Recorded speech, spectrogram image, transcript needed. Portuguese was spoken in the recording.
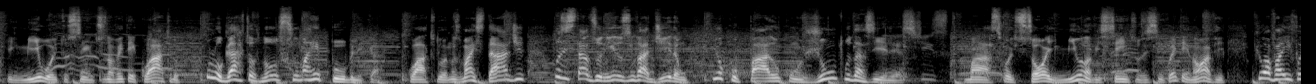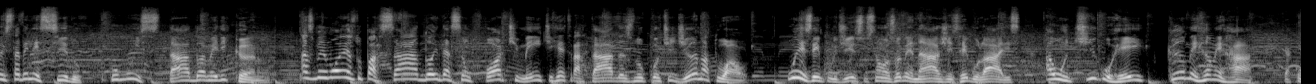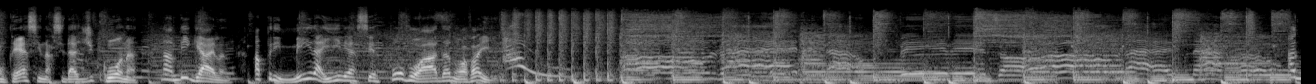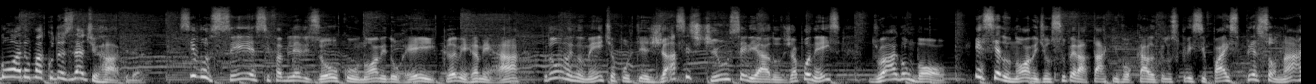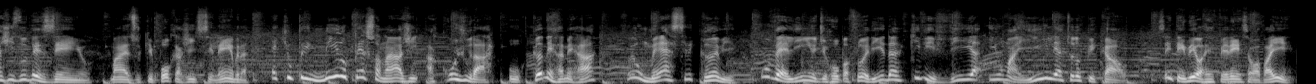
Em 1894, o lugar tornou-se uma república. Quatro anos mais tarde, os Estados Unidos invadiram e ocuparam o conjunto das ilhas. Mas foi só em 1959 que o Havaí foi estabelecido como um Estado americano. As memórias do passado ainda são fortemente retratadas no cotidiano atual. Um exemplo disso são as homenagens regulares ao antigo rei Kamehameha, que acontecem na cidade de Kona, na Big Island, a primeira ilha a ser povoada no Havaí. Agora, uma curiosidade rápida. Se você se familiarizou com o nome do rei Kamehameha, provavelmente é porque já assistiu o seriado japonês Dragon Ball. Esse era o nome de um super ataque invocado pelos principais personagens do desenho. Mas o que pouca gente se lembra é que o primeiro personagem a conjurar o Kamehameha foi o Mestre Kami, um velhinho de roupa florida que vivia em uma ilha tropical. Você entendeu a referência ao Havaí?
